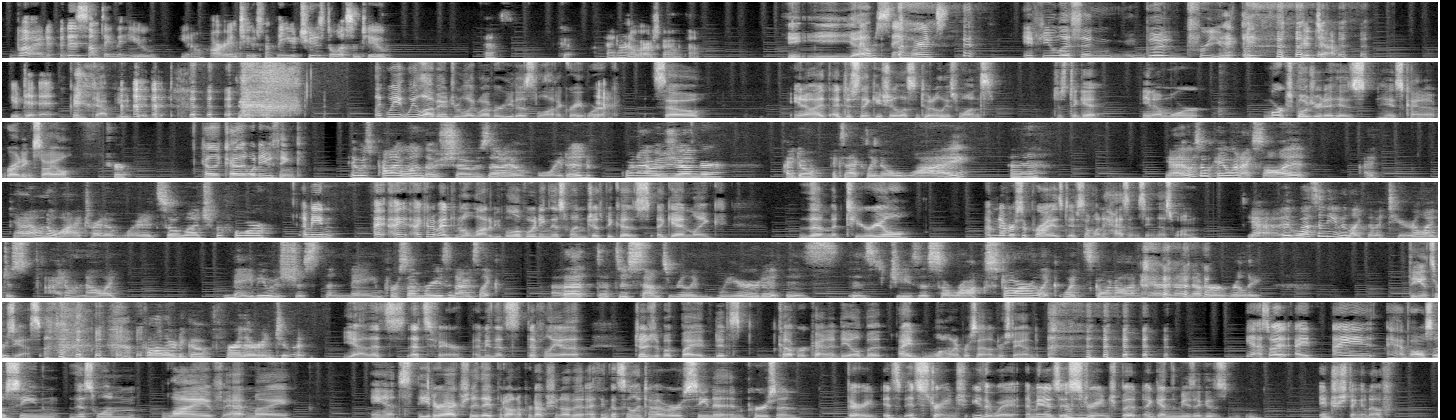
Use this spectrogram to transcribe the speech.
But if it is something that you you know are into, something you choose to listen to, that's good. I don't know where I was going with that. Y- I yep was saying words. if you listen good for you good- good job. You did it. Good job, you did it. like we we love Andrew Lloyd Webber. He does a lot of great work. So, you know, I, I just think you should listen to it at least once, just to get you know more more exposure to his his kind of writing style. True. Kylie, Kylie, what do you think? It was probably one of those shows that I avoided when I was younger. I don't exactly know why. Eh. Yeah, it was okay when I saw it. I yeah, I don't know why I tried to avoid it so much before. I mean, I, I I could imagine a lot of people avoiding this one just because, again, like the material. I'm never surprised if someone hasn't seen this one. Yeah, it wasn't even like the material. I just I don't know. I maybe it was just the name for some reason. I was like that that just sounds really weird. It is is Jesus a rock star? Like what's going on here? And I never really The answer is yes. bothered to go further into it. Yeah, that's that's fair. I mean, that's definitely a judge a book by its cover kind of deal, but I 100% understand. yeah, so I, I I have also seen this one live at my aunt's theater. Actually, they put on a production of it. I think that's the only time I've ever seen it in person. Very, it's it's strange either way. I mean, it's it's Mhm. strange, but again, the music is interesting enough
